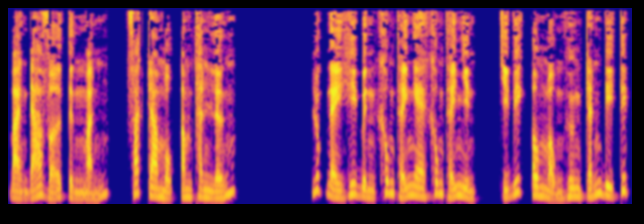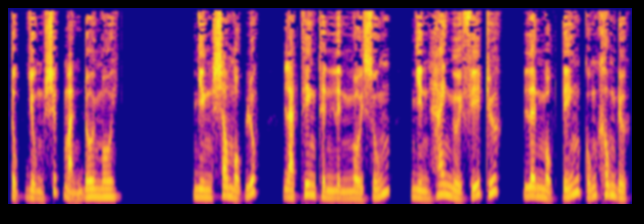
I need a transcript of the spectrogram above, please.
bàn đá vỡ từng mảnh, phát ra một âm thanh lớn. Lúc này Hi Bình không thể nghe không thể nhìn, chỉ biết ông Mộng Hương tránh đi tiếp tục dùng sức mạnh đôi môi. Nhưng sau một lúc, Lạc Thiên thình lình ngồi xuống, nhìn hai người phía trước, lên một tiếng cũng không được.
